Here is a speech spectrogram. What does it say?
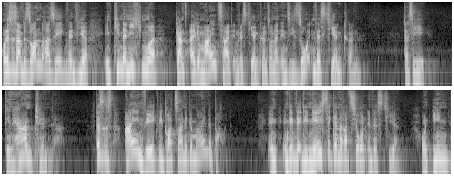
Und es ist ein besonderer Segen, wenn wir in Kinder nicht nur ganz allgemein Zeit investieren können, sondern in sie so investieren können, dass sie den Herrn kennenlernen. Das ist ein Weg, wie Gott seine Gemeinde baut, in, indem wir in die nächste Generation investieren und ihnen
